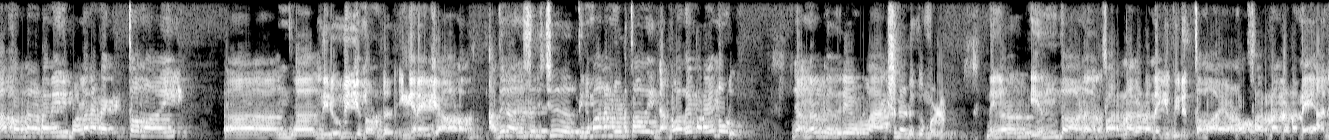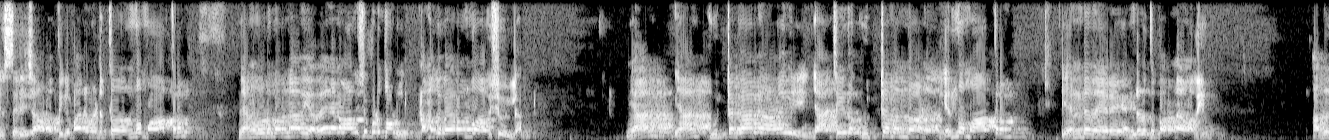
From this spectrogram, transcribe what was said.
ആ ഭരണഘടനയിൽ വളരെ വ്യക്തമായി നിരൂപിക്കുന്നുണ്ട് ഇങ്ങനെയൊക്കെയാണ് അതിനനുസരിച്ച് തീരുമാനങ്ങൾ എടുത്താൽ മതി. ഞങ്ങൾ അതേ പറയുന്നുള്ളൂ. ഞങ്ങൾക്കെതിരെയുള്ള ആക്ഷൻ എടുക്കുമ്പോഴും നിങ്ങൾ എന്താണ് ഭരണഘടനയ്ക്ക് വിരുദ്ധമായാണോ ഭരണഘടനയെ അനുസരിച്ചാണോ തീരുമാനമെടുത്തതെന്ന് മാത്രം ഞങ്ങളോട് പറഞ്ഞാൽ മതി. അതേ ഞങ്ങൾ ആവശ്യപ്പെടുന്നുള്ളൂ നമുക്ക് വേറെ ഒന്നും ആവശ്യമില്ല. ഞാൻ ഞാൻ കുറ്റക്കാരനാണെങ്കിൽ ഞാൻ ചെയ്ത കുറ്റം എന്താണ് എന്ന് മാത്രം എന്റെ നേരെ എന്റെ അടുത്ത് പറഞ്ഞാൽ മതി. അത്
